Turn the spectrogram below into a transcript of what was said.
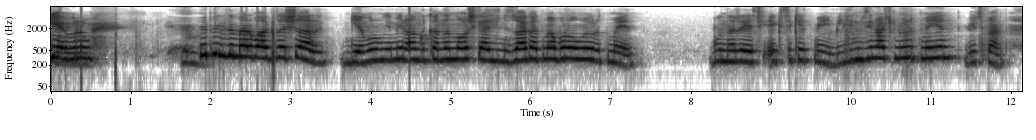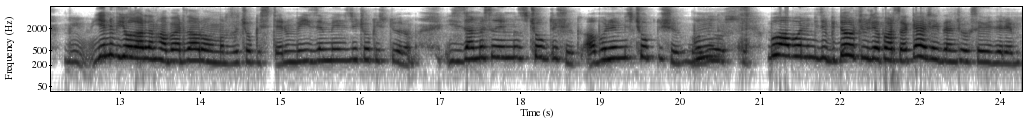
Gamer'ım. Hepinize merhaba arkadaşlar. Gamer'ım Gemir Anlı kanalına hoş geldiniz. Like atmayı, abone olmayı unutmayın. Bunları eksik etmeyin. Bildirim zilini açmayı unutmayın. Lütfen. Yeni videolardan haberdar olmanızı çok isterim ve izlemenizi çok istiyorum. İzlenme sayımız çok düşük. Abonemiz çok düşük. Bunu, bu abonemizi bir 400 yaparsak gerçekten çok sevinirim.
